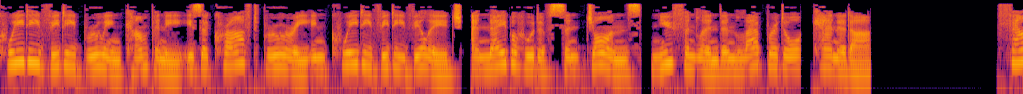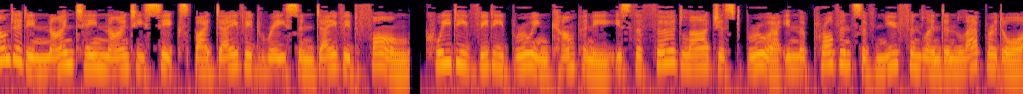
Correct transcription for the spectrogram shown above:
Quidi Vidi Brewing Company is a craft brewery in Quidi Vidi Village, a neighborhood of St. John's, Newfoundland and Labrador, Canada. Founded in 1996 by David Rees and David Fong, Quidi Vidi Brewing Company is the third largest brewer in the province of Newfoundland and Labrador,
